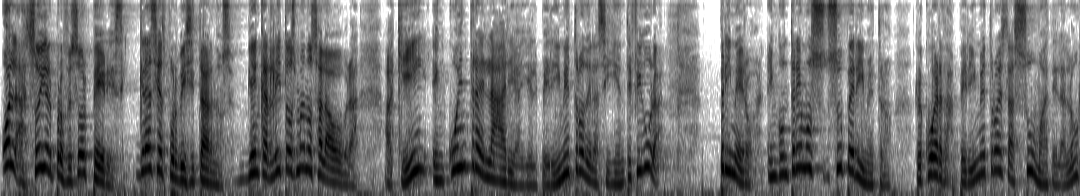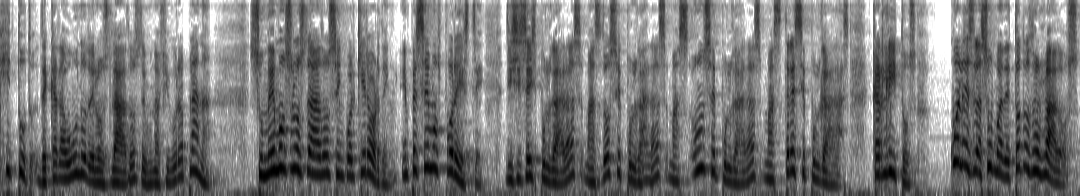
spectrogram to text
Hola, soy el profesor Pérez. Gracias por visitarnos. Bien, Carlitos, manos a la obra. Aquí encuentra el área y el perímetro de la siguiente figura. Primero, encontremos su perímetro. Recuerda, perímetro es la suma de la longitud de cada uno de los lados de una figura plana. Sumemos los dados en cualquier orden. Empecemos por este. 16 pulgadas más 12 pulgadas más 11 pulgadas más 13 pulgadas. Carlitos, ¿cuál es la suma de todos los lados?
